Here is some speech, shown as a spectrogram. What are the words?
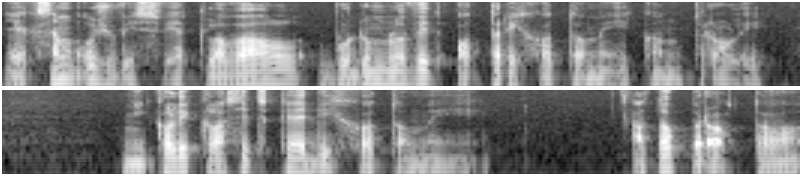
Jak jsem už vysvětloval, budu mluvit o trichotomii kontroly, nikoli klasické dichotomii. A to proto,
